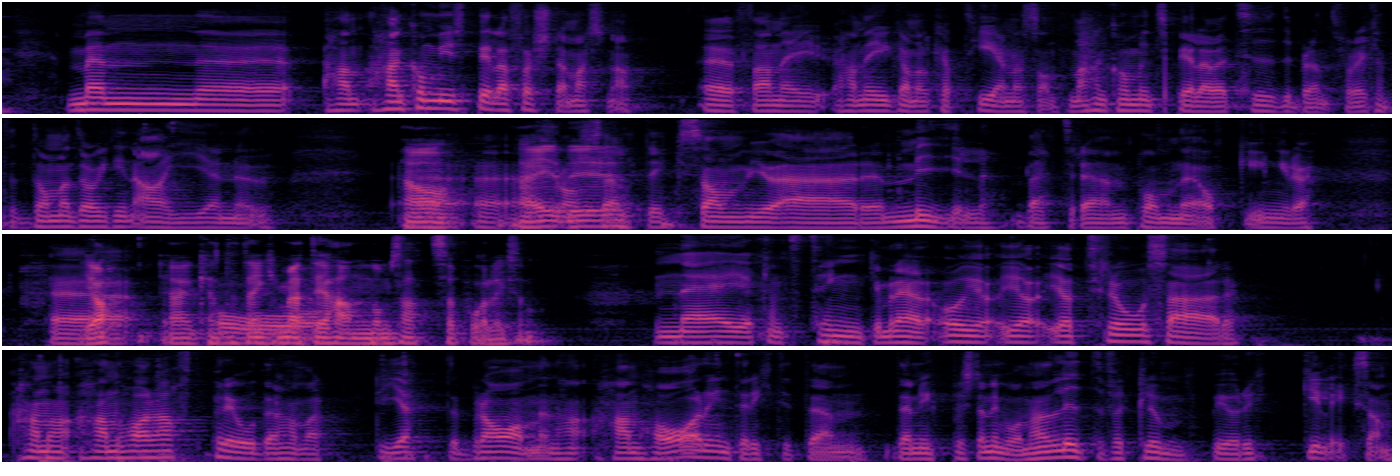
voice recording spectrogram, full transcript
Men eh, han, han kommer ju spela första matcherna. Eh, för han är, han är ju gammal kapten och sånt. Men han kommer inte spela över tid för inte, de har dragit in Aje nu. Ja, eh, eh nej, från det... Celtic som ju är mil bättre än Ponne och yngre. Eh, ja, jag kan inte och... tänka mig att det är han de satsar på liksom. Nej, jag kan inte tänka mig det här. Och jag, jag, jag tror så här. Han, han har haft perioder han varit jättebra, men han, han, har inte riktigt den, den yppersta nivån. Han är lite för klumpig och ryckig liksom.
